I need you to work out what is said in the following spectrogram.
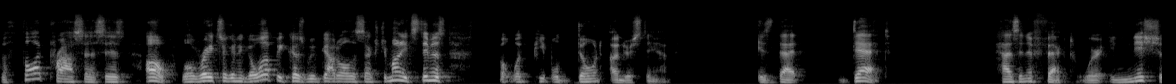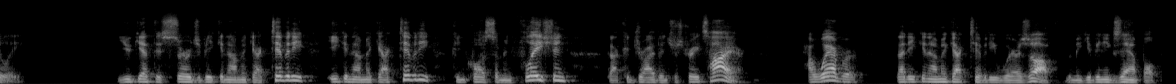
the thought process is, oh, well, rates are going to go up because we've got all this extra money. It's stimulus. But what people don't understand is that debt has an effect where initially you get this surge of economic activity. Economic activity can cause some inflation that could drive interest rates higher. However, that economic activity wears off. Let me give you an example.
